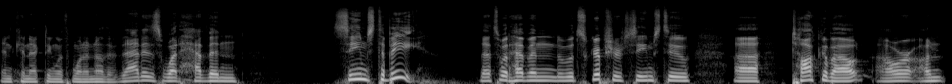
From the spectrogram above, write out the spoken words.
and connecting with one another. That is what heaven seems to be. That's what heaven, what Scripture seems to uh, talk about our un-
